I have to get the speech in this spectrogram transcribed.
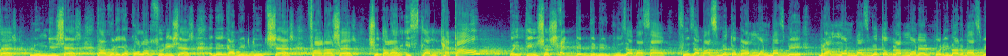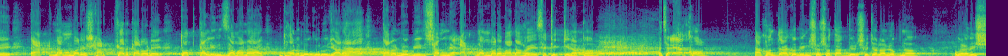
শেষ, লুঙ্গি শেষ, তারপরে গিয়ে কলার ছড়ি শেষ গাভীর দুধ শেষ, ফাড়া শেষ। সুতরাং ইসলাম ঠেকাও ওই তিনশো ষাট দেবদেবীর পূজা বাঁচাও। পূজা বাঁচবে তো ব্রাহ্মণ বাঁচবে ব্রাহ্মণ বাঁচবে তো ব্রাহ্মণের পরিবার বাঁচবে। এক নম্বরে স্বার্থের কারণে তৎকালীন জামানায় ধর্মগুরু যারা, তারা নবীর সামনে এক নম্বরে বাধা হয়েছে, ঠিক কিনা কন? আচ্ছা এখন এখন তো একবিংশ শতাব্দীর সূচনা লগ্ন। গোটা বিশ্ব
